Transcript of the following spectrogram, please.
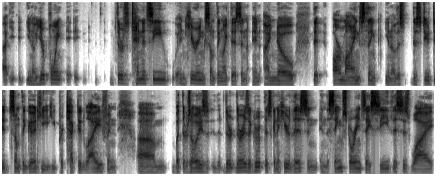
uh, you, you know, your point. It, there's a tendency in hearing something like this, and and I know that our minds think, you know, this this dude did something good. He he protected life, and um, but there's always there there is a group that's going to hear this and in the same story and say, see, this is why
